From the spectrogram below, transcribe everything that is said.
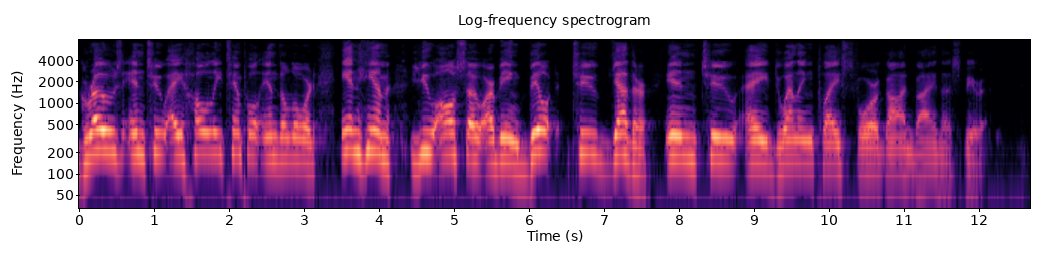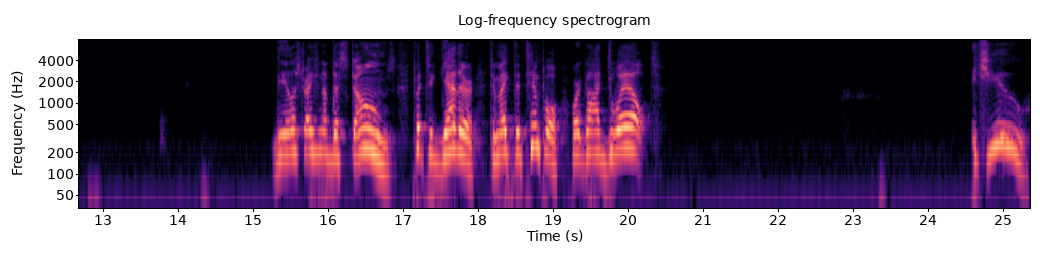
grows into a holy temple in the Lord. In him, you also are being built together into a dwelling place for God by the Spirit. The illustration of the stones put together to make the temple where God dwelt. It's you.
